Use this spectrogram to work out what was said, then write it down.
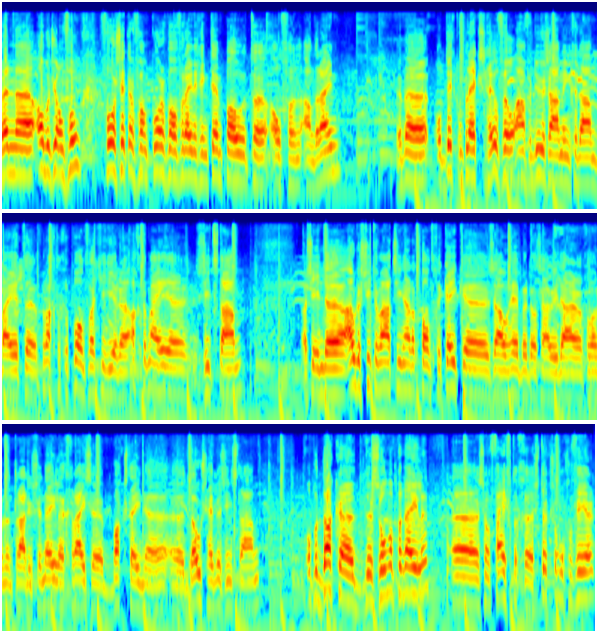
ben uh, Albert-Jan Vonk, voorzitter van korfbalvereniging Tempo te Alphen aan de Rijn. We hebben op dit complex heel veel aan verduurzaming gedaan bij het prachtige pand wat je hier achter mij ziet staan. Als je in de oude situatie naar dat pand gekeken zou hebben, dan zou je daar gewoon een traditionele grijze bakstenen doos hebben zien staan. Op het dak de zonnepanelen, zo'n 50 stuks ongeveer,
